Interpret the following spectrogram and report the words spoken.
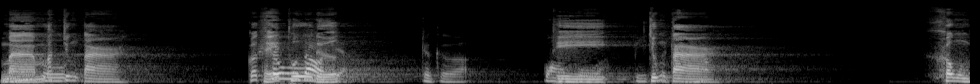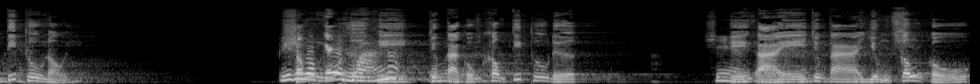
mà mắt chúng ta có thể thu được. thì chúng ta không tiếp thu nổi. Sống ngắn hơn thì chúng ta cũng không tiếp thu được. Hiện tại chúng ta dùng công cụ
